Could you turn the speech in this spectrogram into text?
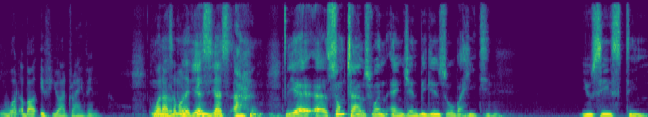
what about if you are driving? What are some of the yes, things yes. that yeah, uh, sometimes when engine begins to overheat, Mm-hmm. you see steam.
